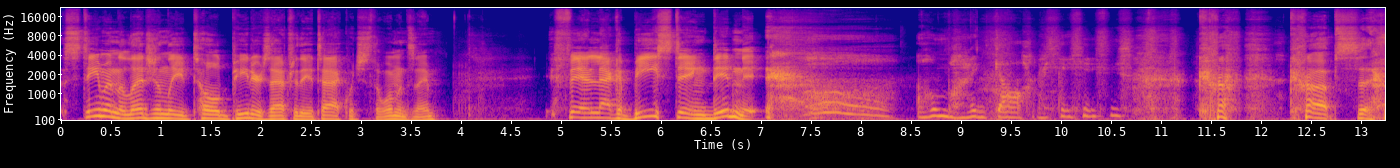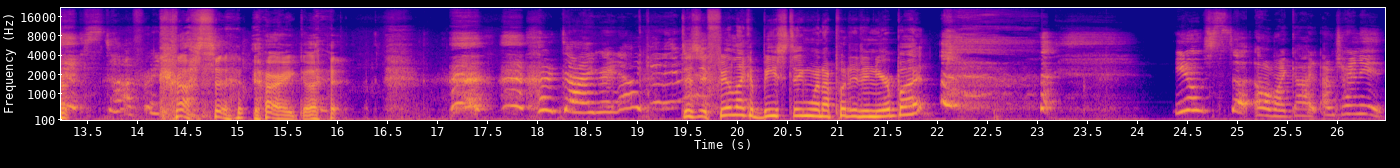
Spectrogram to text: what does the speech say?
Stemen allegedly told Peters after the attack, which is the woman's name, it felt like a bee sting, didn't it? Oh my god. Cops. uh, Stop cops. all right, go ahead. I'm dying right now. I can't even. Does it feel like a bee sting when I put it in your butt? You don't Oh my god. I'm trying to.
